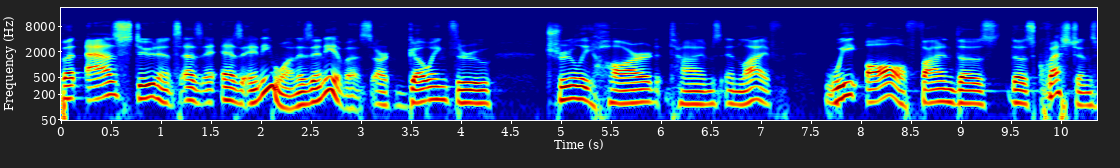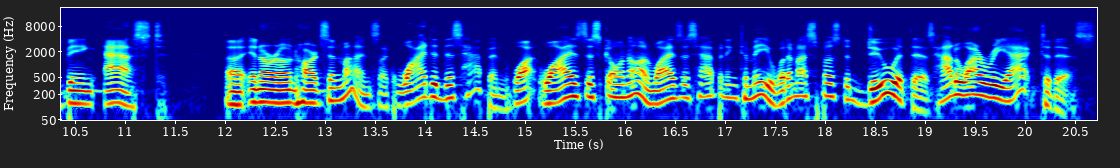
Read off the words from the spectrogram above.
But as students, as as anyone, as any of us are going through truly hard times in life, we all find those those questions being asked uh, in our own hearts and minds. Like, why did this happen? Why why is this going on? Why is this happening to me? What am I supposed to do with this? How do I react to this?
